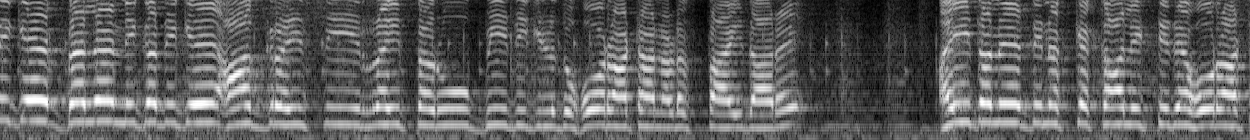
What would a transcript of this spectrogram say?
ಕಬ್ಬಿಗೆ ಬೆಲೆ ನಿಗದಿಗೆ ಆಗ್ರಹಿಸಿ ರೈತರು ಬೀದಿಗಿಳಿದು ಹೋರಾಟ ನಡೆಸ್ತಾ ಇದ್ದಾರೆ. ಐದನೇ ದಿನಕ್ಕೆ ಕಾಲಿಟ್ಟಿದೆ ಹೋರಾಟ.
